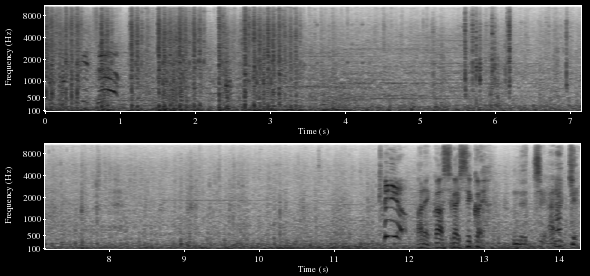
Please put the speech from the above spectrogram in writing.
적국의 적. 클리어. 안에 가스가 있을 거야. 늦지 않았겠.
